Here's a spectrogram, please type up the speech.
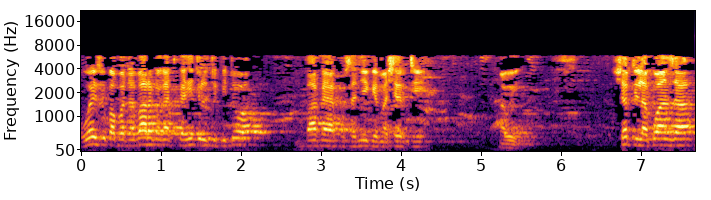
huwezi ukapata baraka katika hicho ulichokitoa mpaka yakusanyike masharti mawili sharti la kwanza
